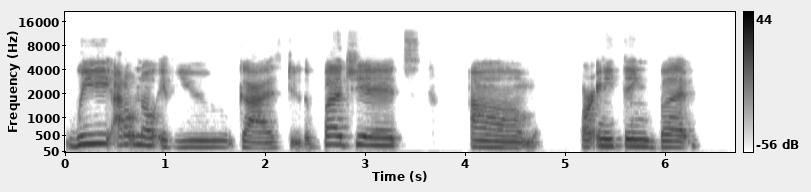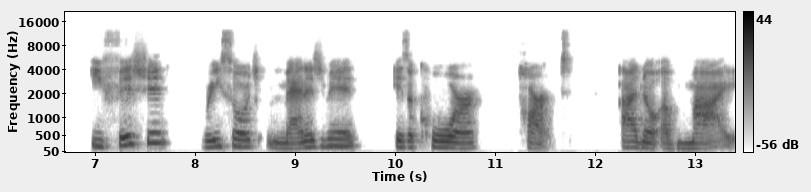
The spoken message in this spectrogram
we, I don't know if you guys do the budget um, or anything, but efficient resource management is a core part, I know, of my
